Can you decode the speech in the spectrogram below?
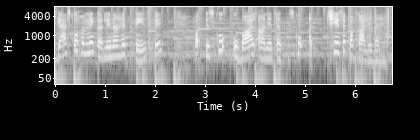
गैस को हमने कर लेना है तेज़ पे। और इसको उबाल आने तक इसको अच्छे से पका लेना है।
